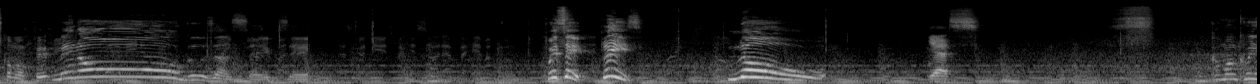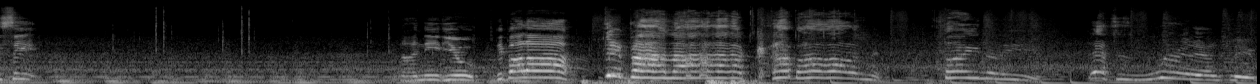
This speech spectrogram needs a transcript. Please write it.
On. Come on, Firmino! Guzan saves it. Quincy, please! No! Yes. Come on, Quincy! I need you. Dybala! Dybala! Come on! Finally! That is brilliantly,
